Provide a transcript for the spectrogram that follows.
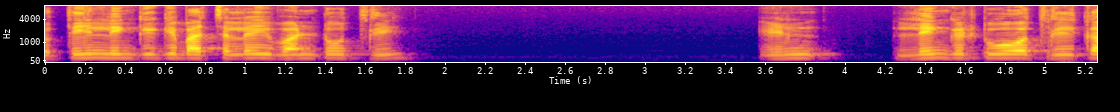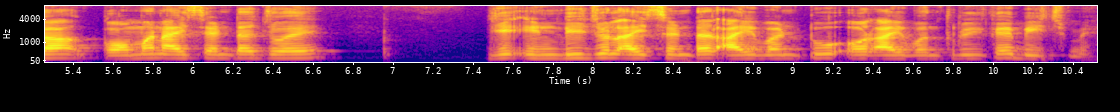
तो तीन लिंक की बात चल रही वन, टू, थ्री। इन लिंक टू और थ्री का कॉमन आई सेंटर जो है, ये individual I centre I one, two और आई वन, थ्री के बीच में।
